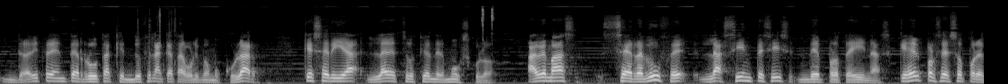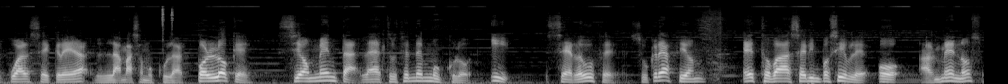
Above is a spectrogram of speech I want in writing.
de las diferentes rutas que inducen al catabolismo muscular, que sería la destrucción del músculo. Además, se reduce la síntesis de proteínas, que es el proceso por el cual se crea la masa muscular. Por lo que, si aumenta la destrucción del músculo y se reduce su creación, esto va a ser imposible o al menos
